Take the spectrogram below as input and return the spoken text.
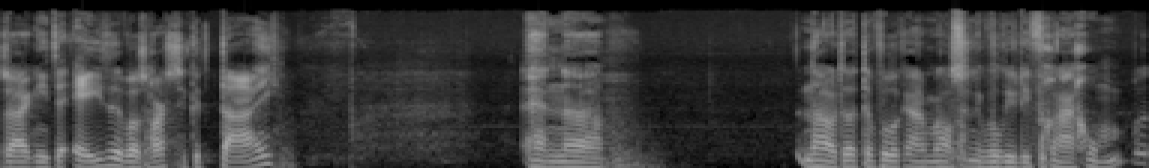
Was eigenlijk niet te eten, het was hartstikke taai. En uh, nou, dat, wil ik eigenlijk als ik wil jullie vragen om uh,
